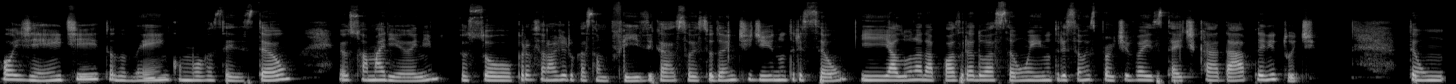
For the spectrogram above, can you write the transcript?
Oi, gente, tudo bem? Como vocês estão? Eu sou a Mariane, eu sou profissional de educação física, sou estudante de nutrição e aluna da pós-graduação em nutrição esportiva e estética da Plenitude. Então,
